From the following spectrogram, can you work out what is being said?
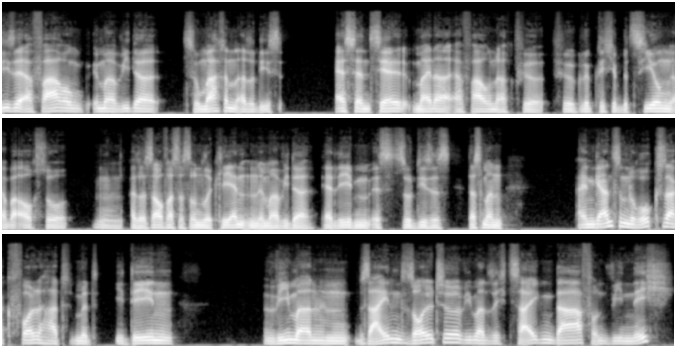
diese Erfahrung immer wieder zu machen, also die ist essentiell meiner Erfahrung nach für, für glückliche Beziehungen, aber auch so, hm, also ist auch was, was unsere Klienten immer wieder erleben, ist so dieses, dass man einen ganzen Rucksack voll hat mit Ideen, wie man sein sollte, wie man sich zeigen darf und wie nicht.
